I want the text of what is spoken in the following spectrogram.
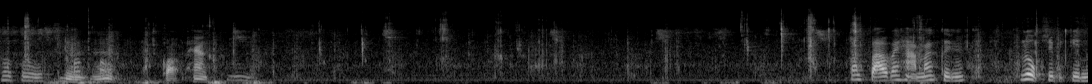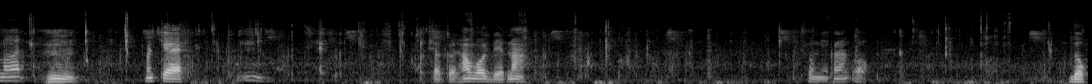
โอ้โหอืมอืมกรอบแห้งต้องเฝ้าไปหามากิน ลูกสิไปกินเมิดอืมมันแก่อืมแต่เกิดห้าวอเด็ดมาช่วงนี้กำลังออก ดก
